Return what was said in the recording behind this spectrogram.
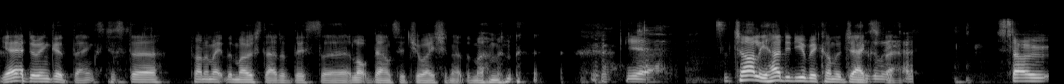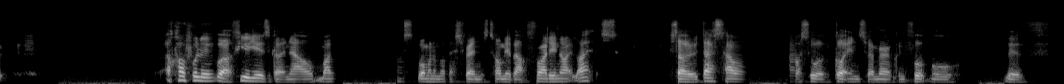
Yeah, doing good, thanks. Just uh, trying to make the most out of this uh, lockdown situation at the moment. yeah. So, Charlie, how did you become a Jags fan? So, a couple of well, a few years ago now, my one of my best friends told me about Friday Night Lights. So that's how I sort of got into American football with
